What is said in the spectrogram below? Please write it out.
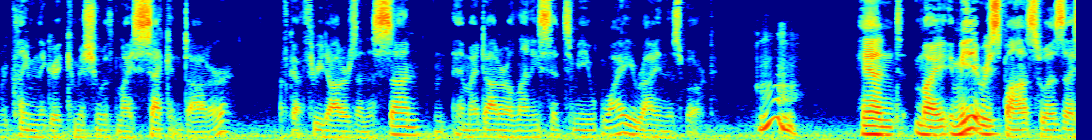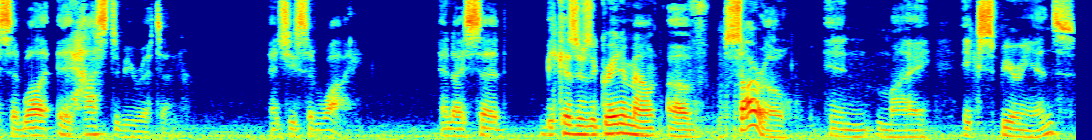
Reclaiming the Great Commission, with my second daughter. I've got three daughters and a son. And my daughter Eleni said to me, Why are you writing this book? Mm. And my immediate response was, I said, Well, it has to be written. And she said, Why? And I said, Because there's a great amount of sorrow in my experience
